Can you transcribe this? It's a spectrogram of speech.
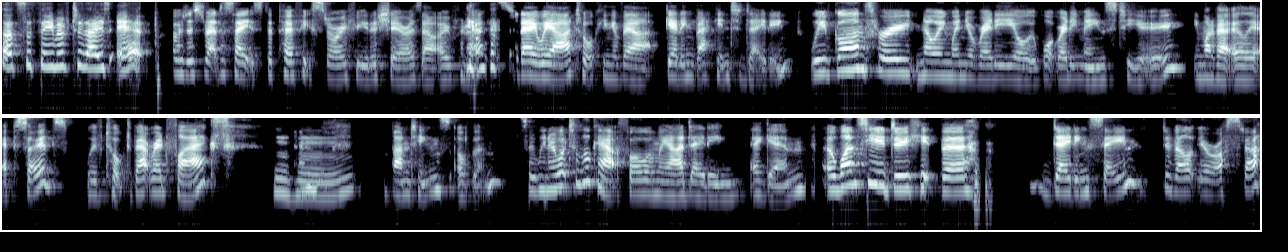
that's the theme of today's ep. I was just about to say it's the perfect story for you to share as our opener. 'cause Today we are talking about getting back into dating. We've gone through knowing when you're ready or what ready means to you in one of our earlier episodes. We've talked about red flags, Mm-hmm. buntings of them. So we know what to look out for when we are dating again. Uh, once you do hit the dating scene, develop your roster,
